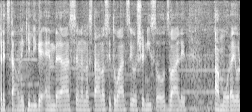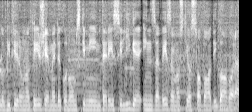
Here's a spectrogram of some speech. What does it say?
Predstavniki lige MBA se na nastalo situacijo še niso odzvali, a morajo loviti ravnotežje med ekonomskimi interesi lige in zavezanostjo svobodi govora.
